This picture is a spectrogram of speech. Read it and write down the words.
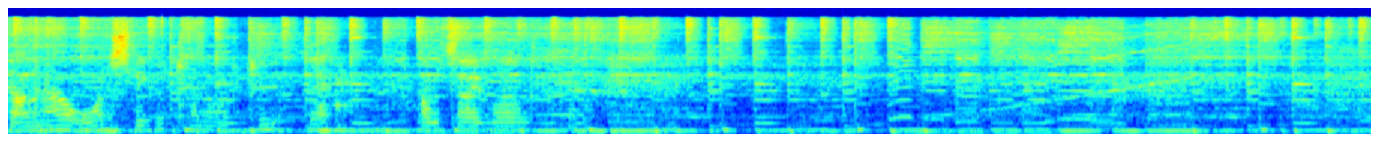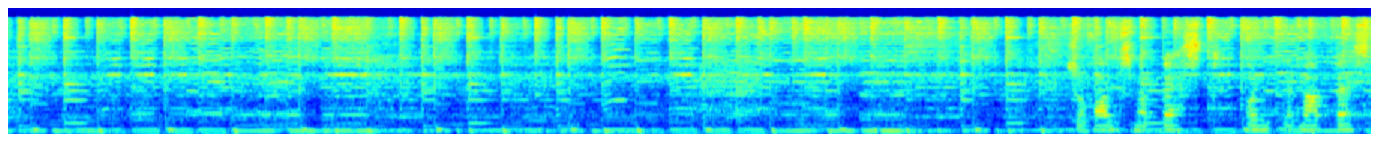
Down now, one speaker turn on to the outside world. My best one, my best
